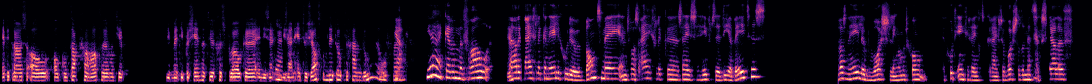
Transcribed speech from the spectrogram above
heb je trouwens al, al contact gehad? Uh, want je hebt met die patiënt natuurlijk gesproken en die zijn, die zijn enthousiast om dit ook te gaan doen? Of, uh... ja. ja, ik heb een mevrouw, daar had ik eigenlijk een hele goede band mee. En het was eigenlijk, uh, zij heeft diabetes. Het was een hele worsteling om het gewoon goed ingeregeld te krijgen. Ze worstelde met zichzelf.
